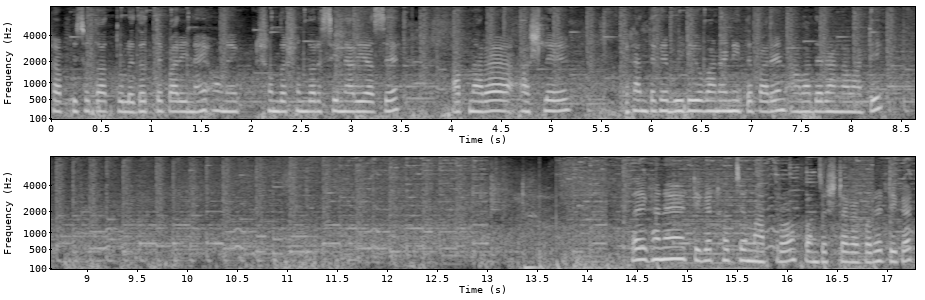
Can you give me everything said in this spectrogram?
সব কিছু তো আর তুলে ধরতে পারি নাই, অনেক সুন্দর সুন্দর সিনারি আছে। আপনারা আসলে এখান থেকে ভিডিও বানিয়ে নিতে পারেন আমাদের রাঙামাটি। তো এখানে টিকিট হচ্ছে মাত্র পঞ্চাশ টাকা করে টিকিট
